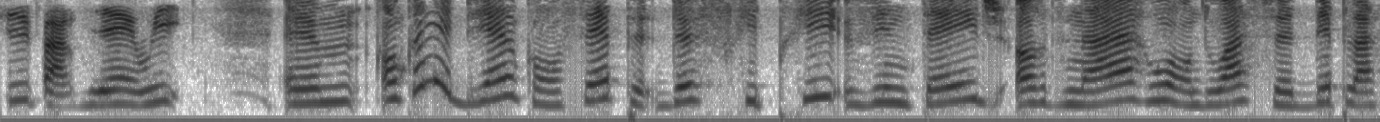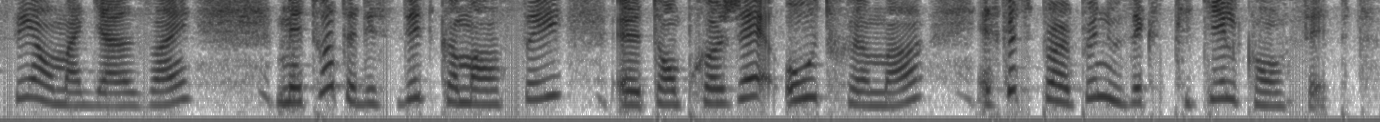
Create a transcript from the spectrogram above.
Super bien, oui. Euh, on connaît bien le concept de friperie vintage ordinaire où on doit se déplacer en magasin, mais toi, tu as décidé de commencer euh, ton projet autrement. Est-ce que tu peux un peu nous expliquer le concept?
